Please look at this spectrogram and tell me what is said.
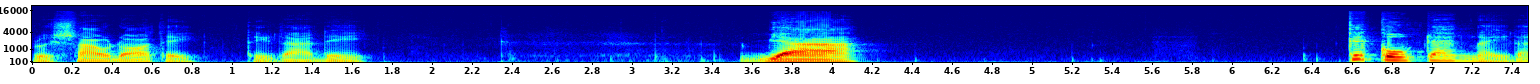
rồi sau đó thì thì ra đi. Và cái cô Trang này đó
